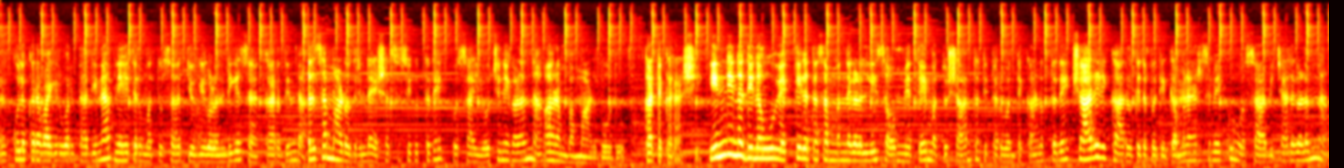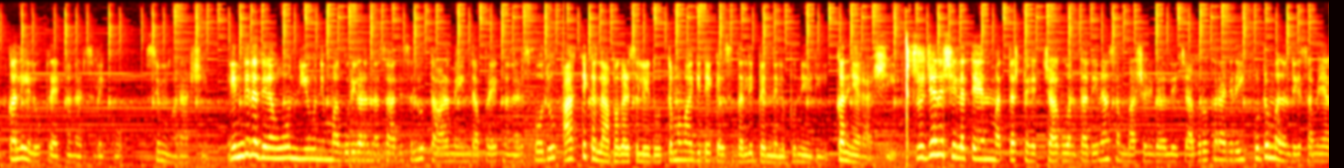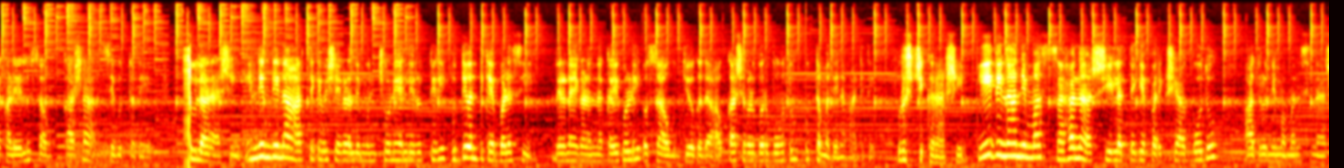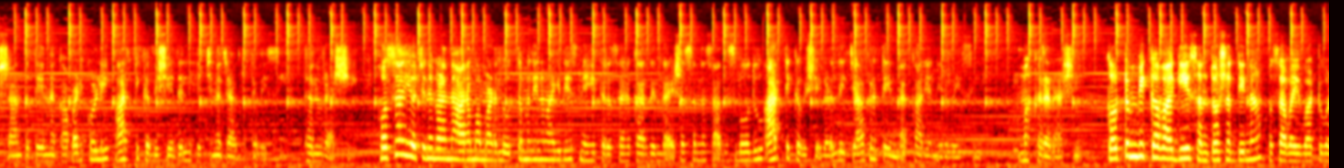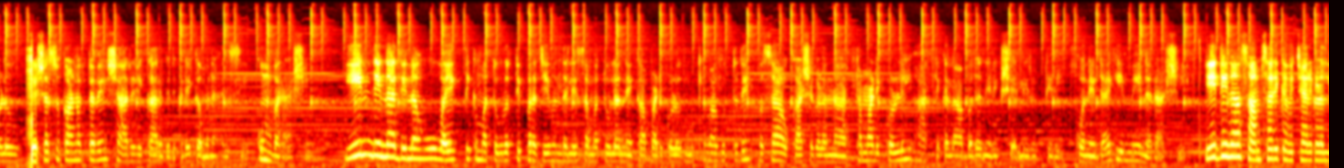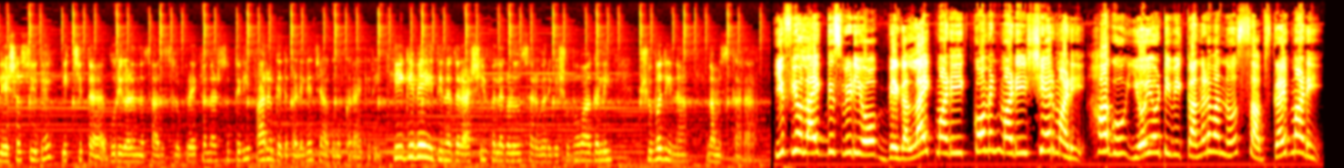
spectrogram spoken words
ಅನುಕೂಲಕರವಾಗಿರುವಂತಹ ದಿನ ಸ್ನೇಹಿತರು ಮತ್ತು ಸಹೋದ್ಯೋಗಿಗಳೊಂದಿಗೆ ಸರ್ಕಾರದಿಂದ ಕೆಲಸ ಮಾಡೋದ್ರಿಂದ ಯಶಸ್ಸು ಸಿಗುತ್ತದೆ. ಹೊಸ ಯೋಚನೆಗಳನ್ನ ಆರಂಭ ಮಾಡಬಹುದು ಕಟಕ ರಾಶಿ. ಇಂದಿನ ದಿನವು ವ್ಯಕ್ತಿಗತ ಸಂಬಂಧಗಳಲ್ಲಿ ಸೌಮ್ಯತೆ ಮತ್ತು ಶಾಂತತೆ ತರುವಂತೆ ಕಾಣುತ್ತದೆ. ಶಾರೀರಿಕ ಆರೋಗ್ಯದ ಬಗ್ಗೆ ಗಮನ ಹರಿಸಬೇಕು. ಹೊಸ ವಿಚಾರಗಳನ್ನ ಕಲಿಯಲು ಪ್ರಯತ್ನ ನಡೆಸಬೇಕು. ಸಿಂಹ ರಾಶಿ ಇಂದಿನ ದಿನವೂ ನೀವು ನಿಮ್ಮ ಗುರಿಗಳನ್ನು ಸಾಧಿಸಲು ತಾಳ್ಮೆಯಿಂದ ಪ್ರಯತ್ನ ನಡೆಸಬಹುದು ಆರ್ಥಿಕ ಲಾಭ ಗಳಿಸಲು ಇದು ಉತ್ತಮವಾಗಿದೆ. ಕೆಲಸದಲ್ಲಿ ಬೆನ್ನೆಲುಬು ನೀಡಿ. ಕನ್ಯಾ ರಾಶಿ. ಸೃಜನಶೀಲತೆಯನ್ನು ಮತ್ತಷ್ಟು ಹೆಚ್ಚಾಗುವಂತಹ ದಿನ. ಸಂಭಾಷಣೆಗಳಲ್ಲಿ ಜಾಗರೂಕರಾಗಿರಿ. ಕುಟುಂಬದೊಂದಿಗೆ ಸಮಯ ಕಳೆಯಲು ಅವಕಾಶ ಸಿಗುತ್ತದೆ. ತುಲಾ ರಾಶಿ. ಇಂದಿನ ದಿನ ಆರ್ಥಿಕ ವಿಷಯಗಳಲ್ಲಿ ಮುಂಚೂಣಿಯಲ್ಲಿರುತ್ತೀರಿ. ಬುದ್ಧಿವಂತಿಕೆ ಬಳಸಿ ನಿರ್ಣಯಗಳನ್ನು ಕೈಗೊಳ್ಳಿ. ಹೊಸ ಉದ್ಯೋಗದ ಅವಕಾಶಗಳು ಬರಬಹುದು. ಉತ್ತಮ ದಿನವಾಗಿದೆ. ವೃಶ್ಚಿಕ ರಾಶಿ. ಈ ದಿನ ನಿಮ್ಮ ಸಹನಶೀಲತೆಗೆ ಪರೀಕ್ಷೆ ಆಗಬಹುದು ಆದರೂ ನಿಮ್ಮ ಮನಸ್ಸಿನ ಶಾಂತತೆಯನ್ನು ಕಾಪಾಡಿಕೊಳ್ಳಿ. ಆರ್ಥಿಕ ವಿಷಯದಲ್ಲಿ ಹೆಚ್ಚಿನ ಜಾಗೃತೆ ವಹಿಸಿ. ಧನುರಾಶಿ. ಹೊಸ ಯೋಜನೆಗಳನ್ನು ಆರಂಭ ಮಾಡಲು ಉತ್ತಮ ದಿನವಾಗಿದೆ. ಸ್ನೇಹಿತರ ಸಹಕಾರದಿಂದ ಯಶಸ್ಸನ್ನು ಸಾಧಿಸಬಹುದು. ಆರ್ಥಿಕ ವಿಷಯಗಳಲ್ಲಿ ಜಾಗೃತೆಯಿಂದ ಕಾರ್ಯನಿರ್ವಹಿಸಿ. ಮಕರ ರಾಶಿ. ಕೌಟುಂಬಿಕವಾಗಿ ಸಂತೋಷದ ದಿನ, ಹೊಸ ವಹಿವಾಟುಗಳು, ಯಶಸ್ಸು ಕಾಣುತ್ತವೆ. ಶಾರೀರಿಕ ಆರೋಗ್ಯದ ಕಡೆ ಗಮನ ಹರಿಸಿ. ಕುಂಭರಾಶಿ ಇಂದಿನ ದಿನವು ವೈಯಕ್ತಿಕ ಮತ್ತು ವೃತ್ತಿಪರ ಜೀವನದಲ್ಲಿ ಸಮತೋಲನೆ ಕಾಪಾಡಿಕೊಳ್ಳುವುದು ಮುಖ್ಯವಾಗುತ್ತದೆ. ಹೊಸ ಅವಕಾಶಗಳನ್ನು ಅರ್ಥ ಮಾಡಿಕೊಳ್ಳಿ. ಆರ್ಥಿಕ ಲಾಭದ ನಿರೀಕ್ಷೆಯಲ್ಲಿರುತ್ತೀರಿ ಕೊನೆಯದಾಗಿ ಮೀನರಾಶಿ. ಈ ದಿನ ಸಾಂಸಾರಿಕ ವಿಚಾರಗಳಲ್ಲಿ ಯಶಸ್ಸು ಇದೆ. ಇಚ್ಛಿತ ಗುರಿಗಳನ್ನು ಸಾಧಿಸಲು ಪ್ರಯತ್ನ ನಡೆಸುತ್ತೀರಿ. ಆರೋಗ್ಯದ ಕಡೆಗೆ ಜಾಗರೂಕರಾಗಿರಿ. ಹೀಗಿವೆ ಈ ದಿನದ ರಾಶಿ ಫಲಗಳು. ಸರ್ವರಿಗೆ ಶುಭವಾಗಲಿ. ಶುಭ ದಿನ. ನಮಸ್ಕಾರ. If you like this video ಬೇಗ ಲೈಕ್ ಮಾಡಿ ಕಾಮೆಂಟ್ ಮಾಡಿ ಶೇರ್ ಮಾಡಿ ಹಾಗೂ ಯೋಯೋ ಟಿವಿ ಕನ್ನಡವನ್ನು ಸಬ್ಸ್ಕ್ರೈಬ್ ಮಾಡಿ.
